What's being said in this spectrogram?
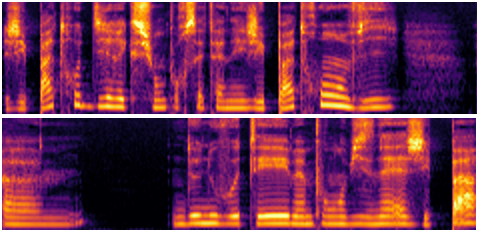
j'ai pas trop de direction pour cette année, j'ai pas trop envie euh, de nouveautés, même pour mon business, j'ai pas.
